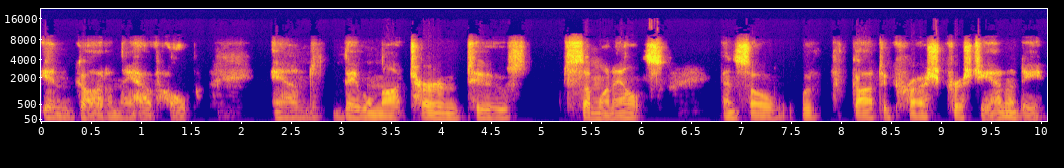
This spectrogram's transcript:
in God and they have hope. And they will not turn to someone else. And so we've got to crush Christianity.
